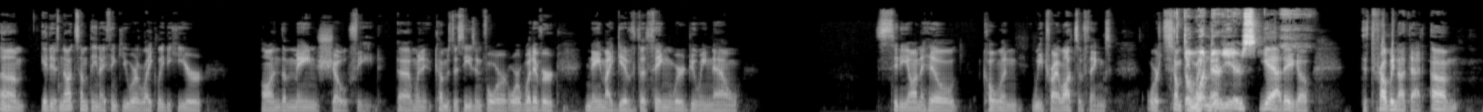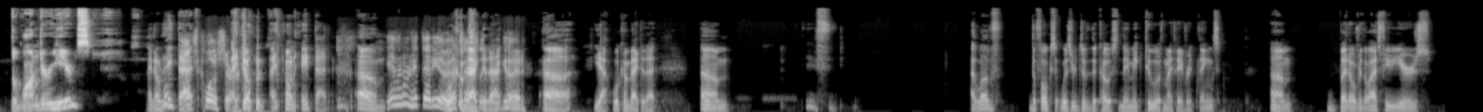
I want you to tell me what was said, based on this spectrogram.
Um, it is not something I think you are likely to hear on the main show feed uh, when it comes to season four or whatever name I give the thing we're doing now. City on a Hill colon we try lots of things or something The like Wonder that. Years. Yeah, there you go. It's probably not that. Um, The Wander Years? I don't hate that. That's closer. I don't. I don't hate that. Um, Yeah, I don't hate that either. We'll That's come back to that. good. uh yeah we'll come back to that um i love the folks at wizards of the coast they make two of my favorite things um but over the last few years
